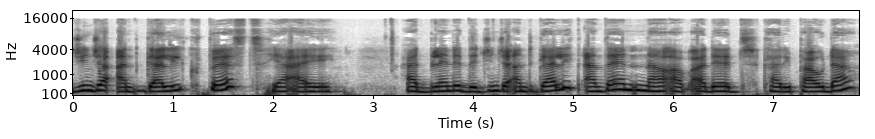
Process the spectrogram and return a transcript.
ginger and garlic paste. Yeah i had blended the ginger and garlic. And then now i've added curry powder.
